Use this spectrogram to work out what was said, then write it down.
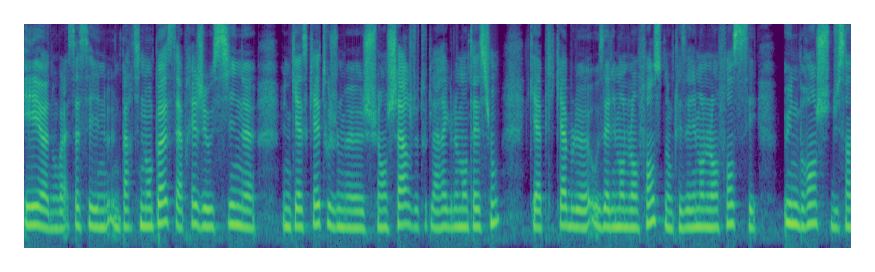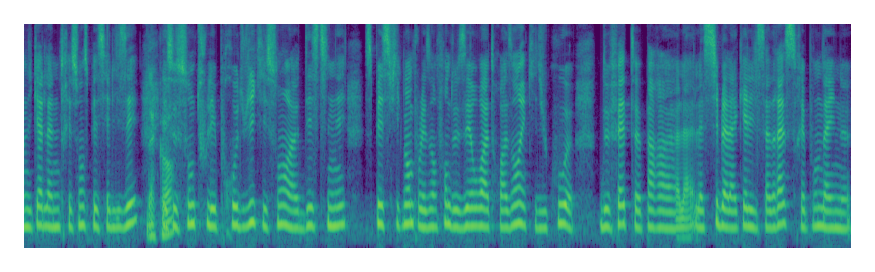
Et euh, donc voilà, ça c'est une, partie de mon poste. Et après j'ai aussi une, une, casquette où je, me, je suis en charge de toute la réglementation qui est applicable aux aliments de l'enfance. Donc les aliments de l'enfance, c'est une branche du syndicat de la nutrition spécialisée. Et ce sont tous les produits qui sont destinés spécifiquement pour les enfants de 0 à 3 ans et qui du coup de fait, par euh, la, cible à laquelle ils s'adressent, répondent à une,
